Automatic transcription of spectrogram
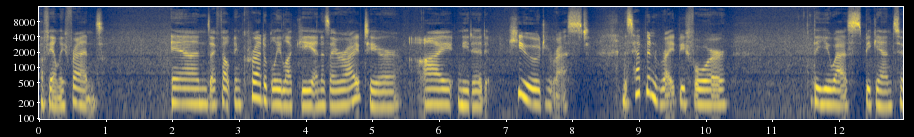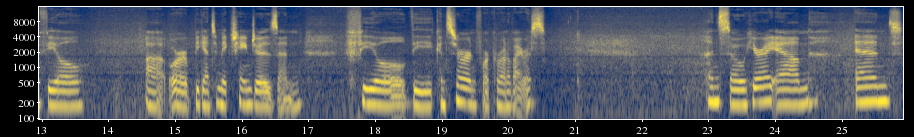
a family friend. And I felt incredibly lucky. And as I arrived here, I needed huge rest. This happened right before the US began to feel uh, or began to make changes and feel the concern for coronavirus. And so here I am and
